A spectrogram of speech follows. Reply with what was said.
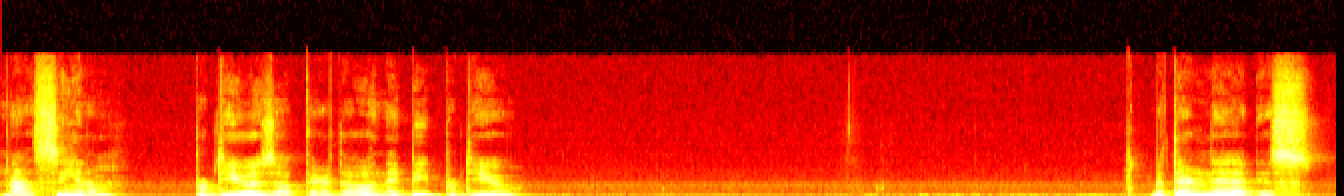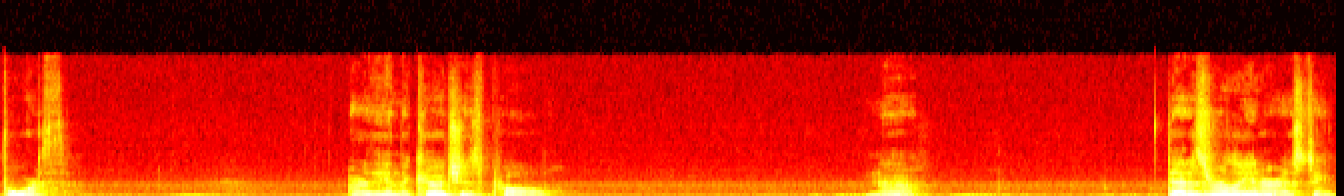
not seeing them. Purdue is up there though, and they beat Purdue. But their net is fourth. Are they in the coaches poll? No. That is really interesting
